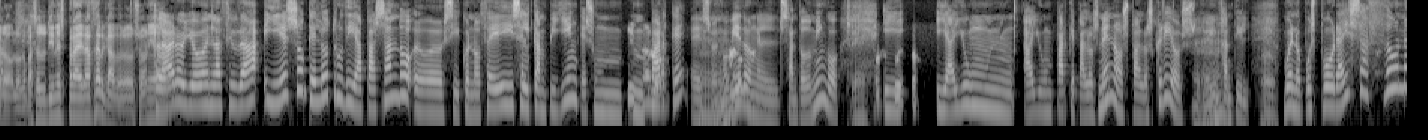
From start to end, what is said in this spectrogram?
claro, lo que pasa es que tú tienes praera cerca, pero Sonia... Claro, yo en la ciudad. Y eso que el otro día pasando, eh, si conocéis el Campillín, que es un, Sí, un claro. parque, eso, en Mm. Oviedo, en el Santo Domingo. Sí. Por Y, y hay un hay un parque para los nenos, para los críos, eh, infantil. Ah. Bueno, pues por a esa zona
